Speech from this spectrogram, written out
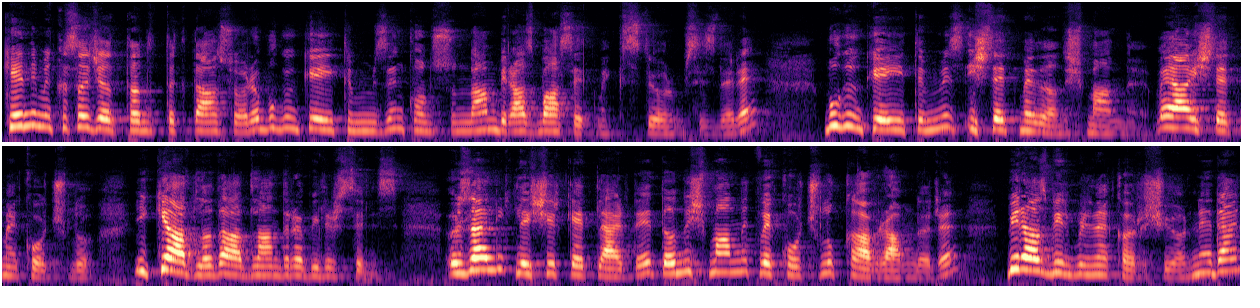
Kendimi kısaca tanıttıktan sonra bugünkü eğitimimizin konusundan biraz bahsetmek istiyorum sizlere. Bugünkü eğitimimiz işletme danışmanlığı veya işletme koçluğu. İki adla da adlandırabilirsiniz. Özellikle şirketlerde danışmanlık ve koçluk kavramları biraz birbirine karışıyor. Neden?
